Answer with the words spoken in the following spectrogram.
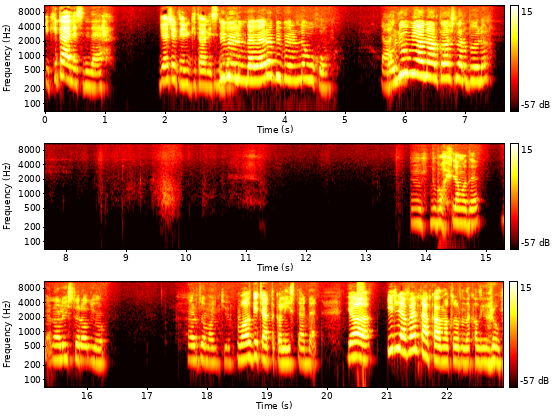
İki tanesinde. Gerçekten iki tanesinde. Bir bölümde Vera bir bölümde Wukong. Yani- Oluyor mu yani arkadaşlar böyle? Hı, bir başlamadı. Ben Alistar alıyorum. Her zamanki. Vazgeç artık Ali isterden. Ya illa ben tank almak zorunda kalıyorum.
